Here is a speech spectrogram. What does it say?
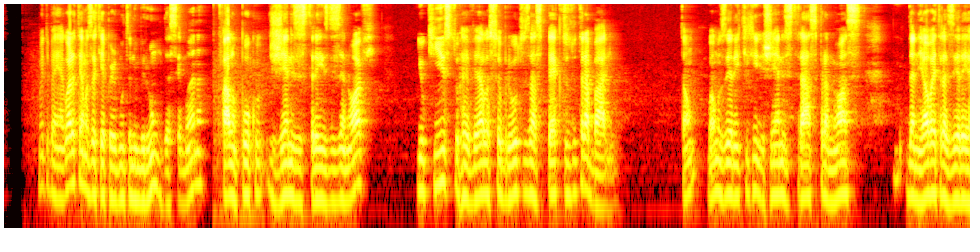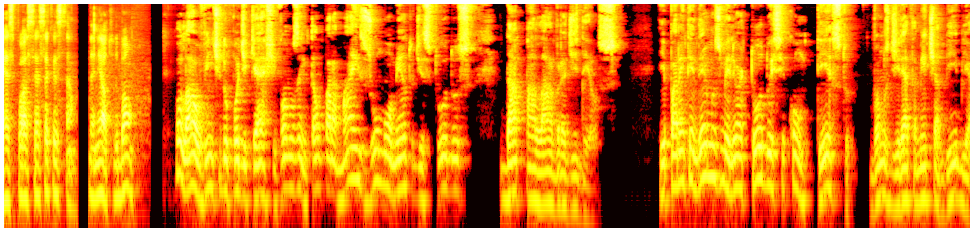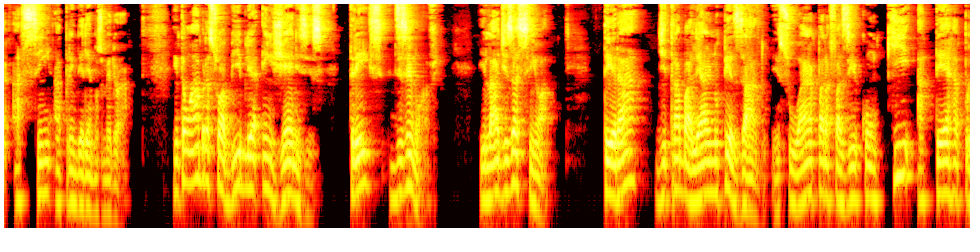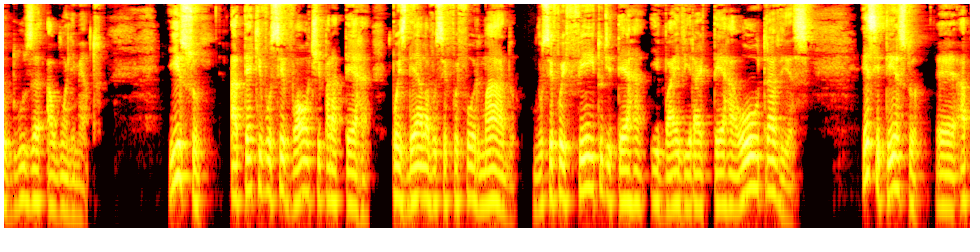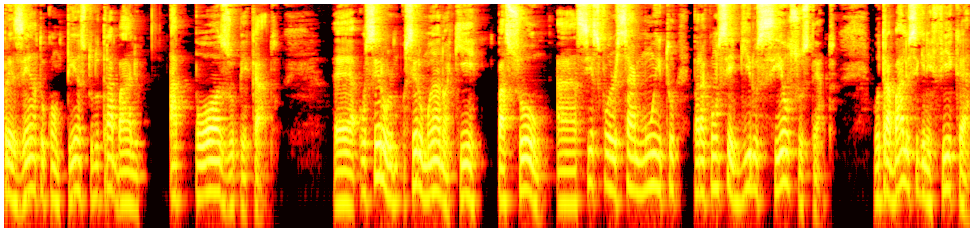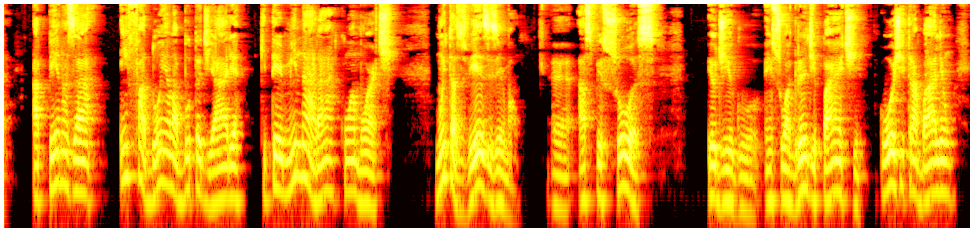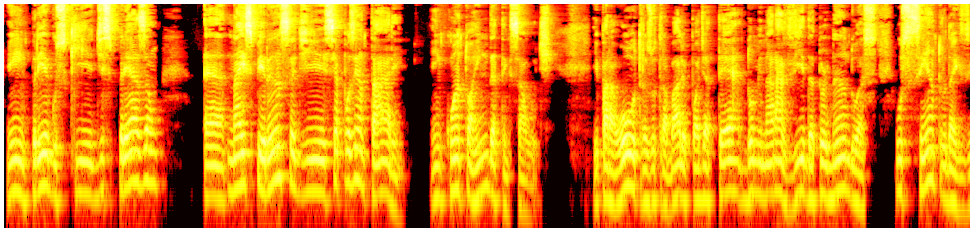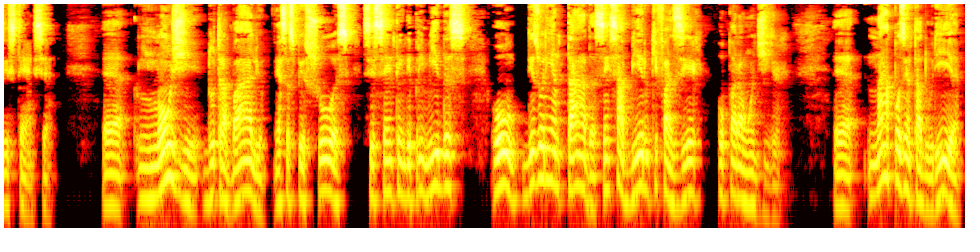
Muito bem, agora temos aqui a pergunta número 1 um da semana. Fala um pouco de Gênesis 3,19 e o que isto revela sobre outros aspectos do trabalho. Então, vamos ver aí o que Gênesis traz para nós. Daniel vai trazer aí a resposta a essa questão. Daniel, tudo bom? Olá, ouvinte do podcast. Vamos então para mais um momento de estudos da Palavra de Deus. E para entendermos melhor todo esse contexto, vamos diretamente à Bíblia, assim aprenderemos melhor. Então, abra sua Bíblia em Gênesis 3,19. E lá diz assim: ó, terá de trabalhar no pesado e suar para fazer com que a terra produza algum alimento. Isso até que você volte para a terra, pois dela você foi formado, você foi feito de terra e vai virar terra outra vez. Esse texto é, apresenta o contexto do trabalho após o pecado. É, o, ser, o ser humano aqui passou a se esforçar muito para conseguir o seu sustento. O trabalho significa apenas a enfadonha labuta diária que terminará com a morte. Muitas vezes, irmão, é, as pessoas, eu digo, em sua grande parte, hoje trabalham em empregos que desprezam é, na esperança de se aposentarem enquanto ainda têm saúde. E para outras, o trabalho pode até dominar a vida, tornando-as o centro da existência. É, longe do trabalho, essas pessoas se sentem deprimidas ou desorientadas, sem saber o que fazer ou para onde ir. É, na aposentadoria,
